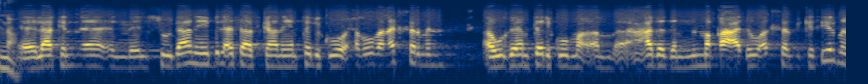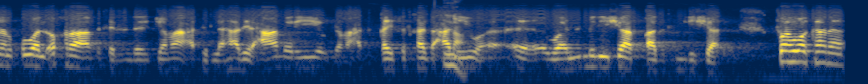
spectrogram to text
نعم. لكن السوداني بالأساس كان يمتلك حظوظا أكثر من أو يمتلكوا عددا من المقاعد هو أكثر بكثير من القوى الأخرى مثل جماعة الهادي العامري وجماعة قيس الخزعلي نعم. والميليشيات قادة الميليشيات فهو كان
